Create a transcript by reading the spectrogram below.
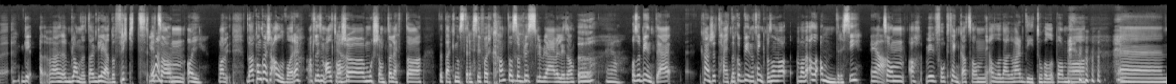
eh, Blandet av glede og frykt. Litt Ja. sånn oi. hva Da kom kanskje alvoret. At liksom alt var Ja. så morsomt og lett. og Dette er ikke noe stress i forkant. Og så plutselig ble jeg veldig sånn øh. Ja. Og så begynte jeg kanskje teit nok å begynne å tenke på sånn, hva, hva vil alle andre si? Ja. Sånn, åh, Vil folk tenke at sånn i alle dager, hva er det de to holder på med? Og, ehm,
